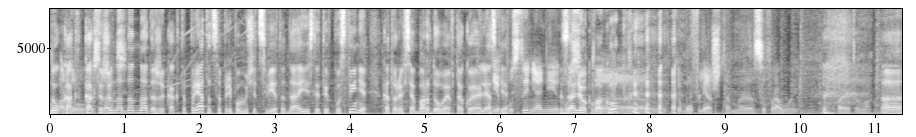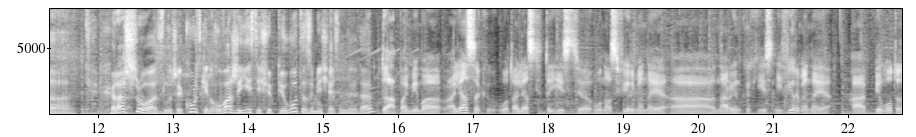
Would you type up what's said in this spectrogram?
Ну, как, как-то же надо, надо же как-то прятаться при помощи цвета, да, если ты в пустыне, которая вся бордовая, в такой Аляске. Нет, в пустыне они залег в окоп. Э, камуфляж там э, цифровой, поэтому. А, хорошо, слушай, куртки, но у вас же есть еще пилоты замечательные, да? Да, помимо Алясок, вот Аляски-то есть э, у нас фирменные, а на рынках есть не фирменные, а пилоты,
